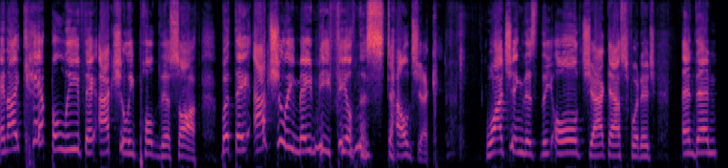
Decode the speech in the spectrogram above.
And I can't believe they actually pulled this off, but they actually made me feel nostalgic watching this the old Jackass footage. And then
